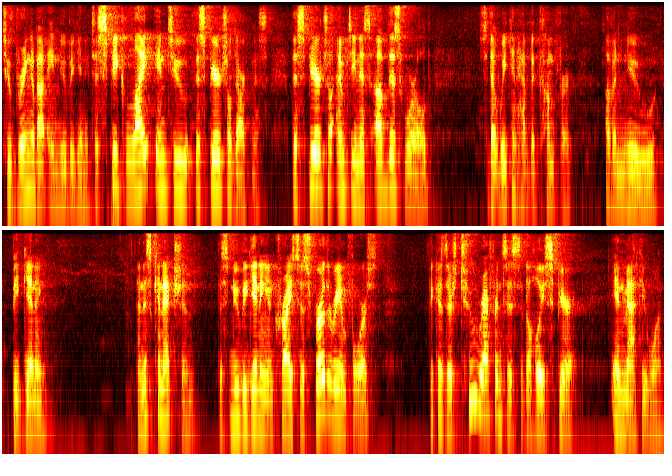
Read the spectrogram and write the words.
to bring about a new beginning, to speak light into the spiritual darkness, the spiritual emptiness of this world, so that we can have the comfort of a new beginning. And this connection, this new beginning in Christ, is further reinforced because there's two references to the Holy Spirit in Matthew 1.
